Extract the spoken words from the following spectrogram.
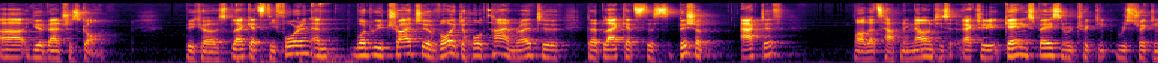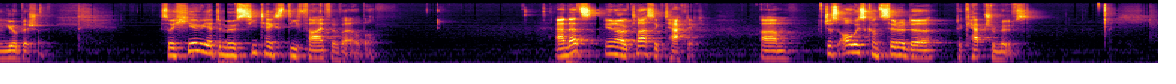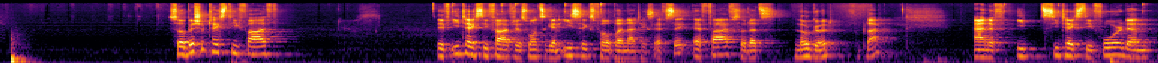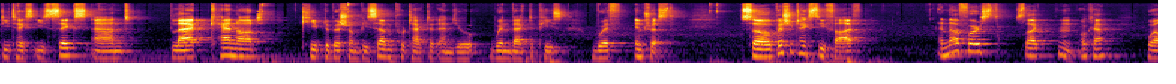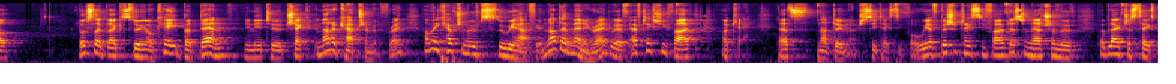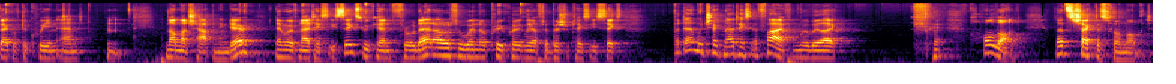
uh, your advantage is gone. Because black gets d4 in, and what we try to avoid the whole time, right, to that black gets this bishop active, well, that's happening now, and he's actually gaining space and restricting, restricting your bishop. So here you had to move c takes d5 available. And that's, you know, a classic tactic. Um, just always consider the, the capture moves. So bishop takes d5. If e takes d5, there's once again e6 followed by knight takes f6, f5, so that's no good for black. And if e, c takes d4, then d takes e6, and black cannot keep the bishop b7 protected, and you win back the piece with interest. So bishop takes d5. And now first, it's like, hmm, okay, well, looks like black is doing okay, but then you need to check another capture move, right? How many capture moves do we have here? Not that many, right? We have f takes g5, okay. That's not doing much, c takes d4. We have bishop takes d5, that's a natural move, but black just takes back with the queen and hmm, not much happening there. Then we have knight takes e6, we can throw that out of the window pretty quickly after bishop takes e6. But then we check knight takes f5 and we'll be like, hold on, let's check this for a moment.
